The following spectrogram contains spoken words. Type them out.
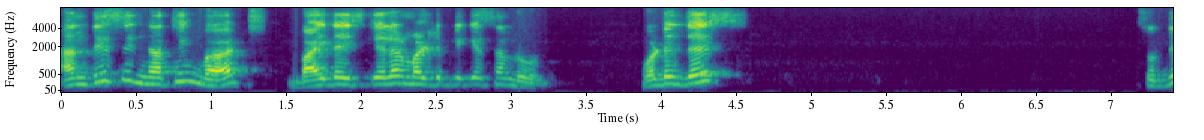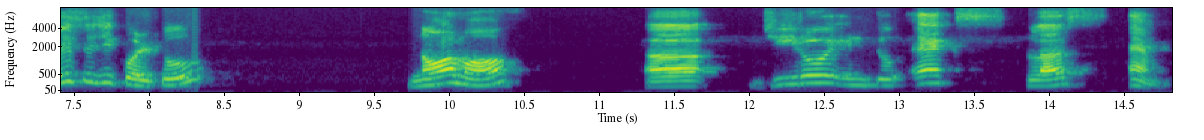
And this is nothing but by the scalar multiplication rule. What is this? So this is equal to norm of uh, 0 into x plus m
